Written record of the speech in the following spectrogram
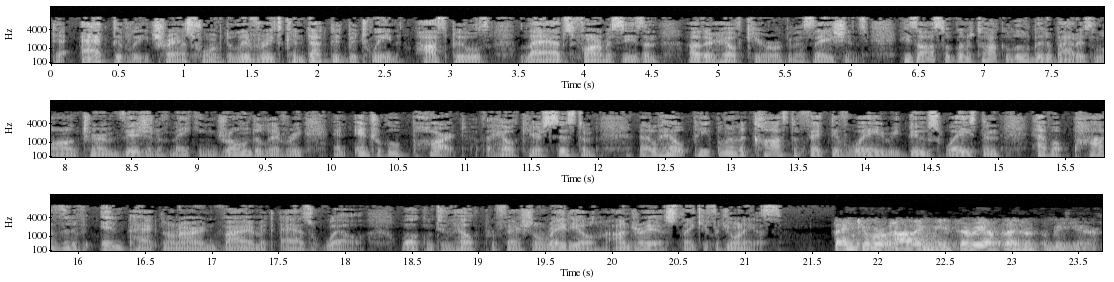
to actively transform deliveries conducted between hospitals, labs, pharmacies, and other healthcare organizations. He's also going to talk a little bit about his long-term vision of making drone delivery an integral part of the healthcare system that'll help people in a cost-effective way reduce waste and have a positive impact on our environment as well. Welcome to Health Professional Radio. Andreas, thank you for joining us. Thank you for having me. It's a real pleasure to be here.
